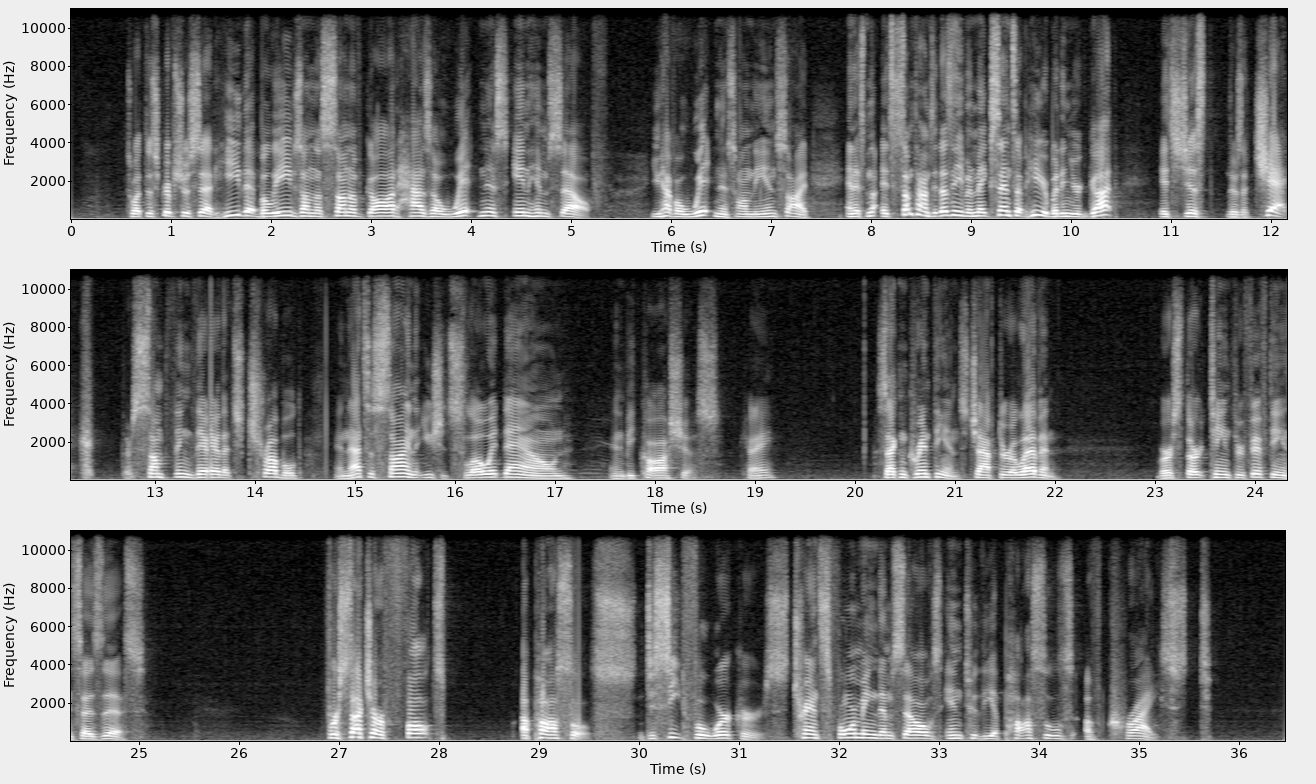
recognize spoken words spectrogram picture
It's what the scripture said. He that believes on the Son of God has a witness in himself. You have a witness on the inside. And it's, not, it's sometimes it doesn't even make sense up here, but in your gut, it's just there's a check. There's something there that's troubled, and that's a sign that you should slow it down and be cautious. Okay? 2 Corinthians chapter 11, verse 13 through 15 says this For such are false apostles, deceitful workers, transforming themselves into the apostles of Christ.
